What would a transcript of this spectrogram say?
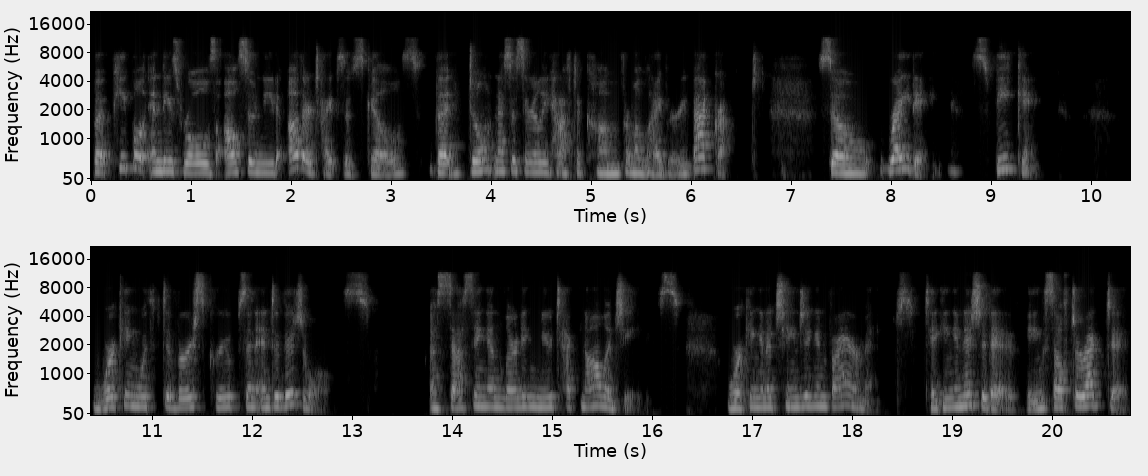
but people in these roles also need other types of skills that don't necessarily have to come from a library background. So writing, speaking, working with diverse groups and individuals, assessing and learning new technologies, working in a changing environment, taking initiative, being self-directed,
